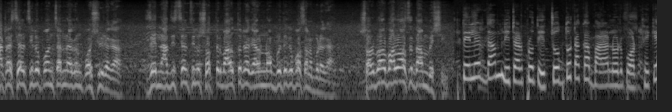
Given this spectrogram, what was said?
আঠাশ সেল ছিল পঞ্চান্ন এখন পঁয়ষট্টি টাকা। যে নাদির সেল ছিল সত্তর বাহাত্তর টাকা এখন নব্বই থেকে পঁচানব্বই টাকা। সরবরাহ ভালো আছে দাম বেশি। তেলের দাম লিটার প্রতি চোদ্দ টাকা বাড়ানোর পর থেকে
